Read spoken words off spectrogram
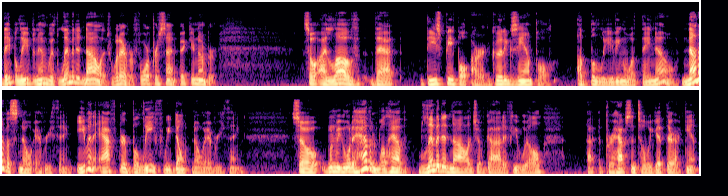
They believed in him with limited knowledge, whatever, 4%, pick your number. So I love that these people are a good example of believing what they know. None of us know everything. Even after belief, we don't know everything. So when we go to heaven, we'll have limited knowledge of God, if you will. Uh, perhaps until we get there, I can't,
